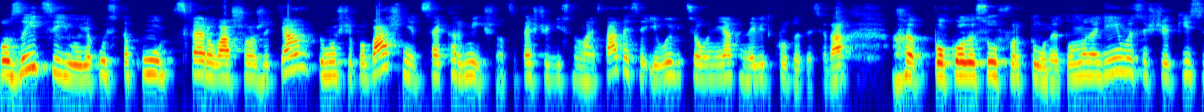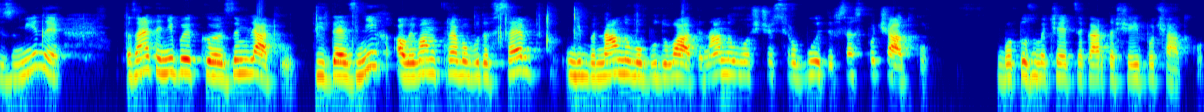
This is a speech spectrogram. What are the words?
позицію, якусь таку сферу вашого життя, тому що по башні це кармічно, це те, що дійсно має статися, і ви від цього ніяк не відкрутитеся да? по колесу фортуни. Тому надіємося, що якісь зміни знаєте, ніби як земля піде з ніг, але вам треба буде все ніби наново будувати, наново щось робити, все спочатку. Бо тут з карта ще і початку.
